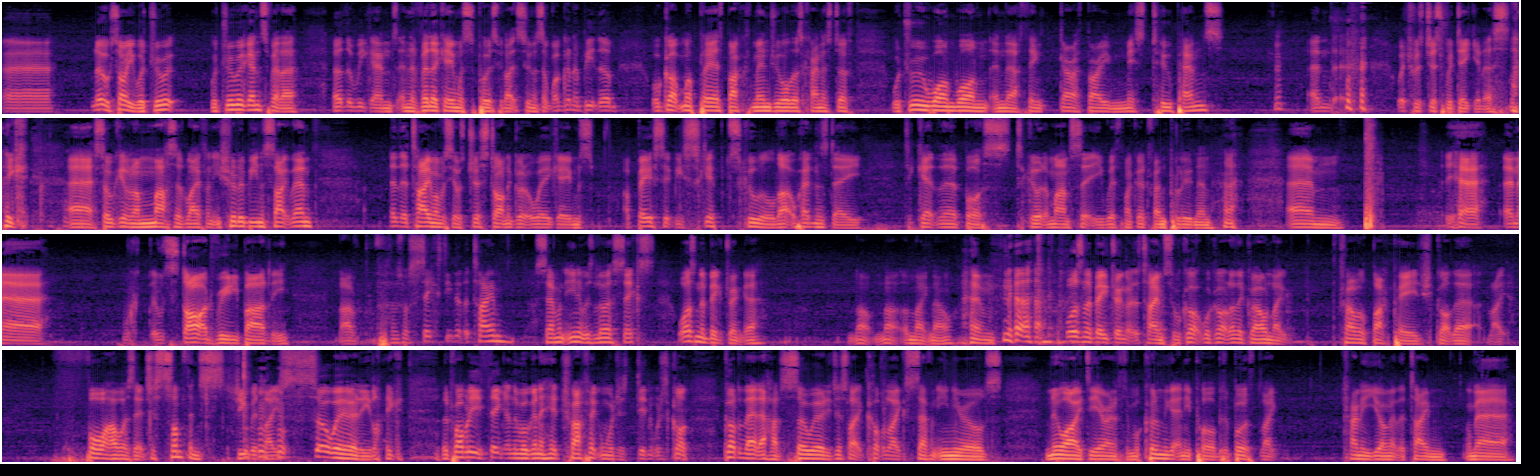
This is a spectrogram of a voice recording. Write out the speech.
Uh, no, sorry, we drew we drew against Villa at the weekend, and the Villa game was supposed to be like soon as we're going to beat them. We've got more players back from injury, all this kind of stuff. We drew one one, and I think Gareth Barry missed two pens, and uh, which was just ridiculous. Like, uh, so given a massive lifeline, he should have been sacked then. At the time, obviously, I was just starting to go to away games. I basically skipped school that Wednesday to get the bus to go to Man City with my good friend Palunin. um, yeah, and uh, it started really badly. I was what, 16 at the time, 17. It was lower six. wasn't a big drinker, not not unlike now. Um, wasn't a big drinker at the time, so we got we got to the ground like travelled back page, got there like four hours it just something stupid like so early like they're probably thinking they were going to hit traffic and we just didn't we just got got there they had so early just like a couple of like 17 year olds no idea or anything we couldn't get any pubs we were both like kind of young at the time and uh,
